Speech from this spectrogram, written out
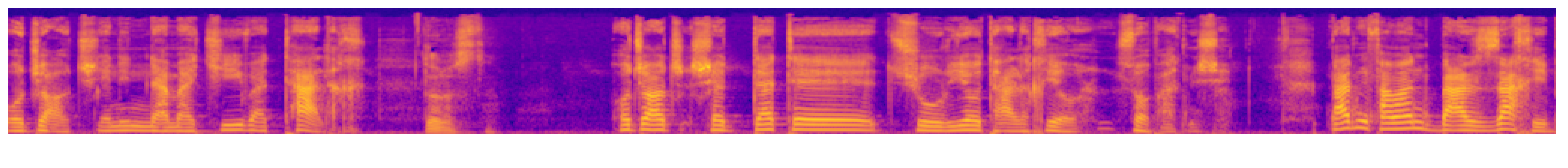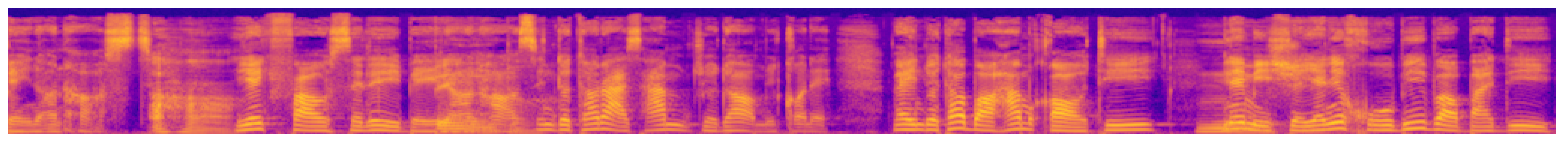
اجاج یعنی نمکی و تلخ. درسته. اجاج شدت شوری و تلخی رو صحبت میشه. بعد می‌فهمند برزخی بین آنهاست. آها. یک فاصله بین, بین آنهاست. این دوتا رو از هم جدا می‌کنه و این دوتا با هم قاطی نمیشه. یعنی خوبی با بدی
